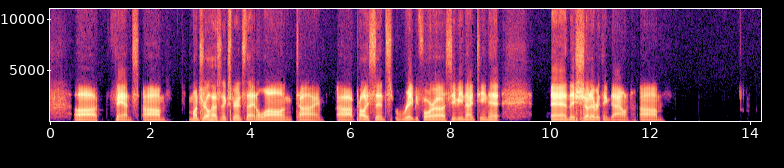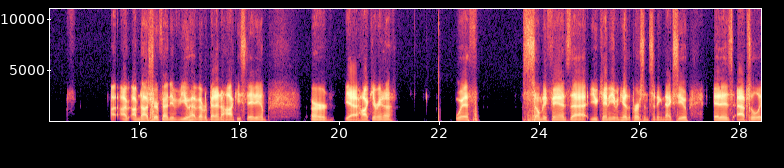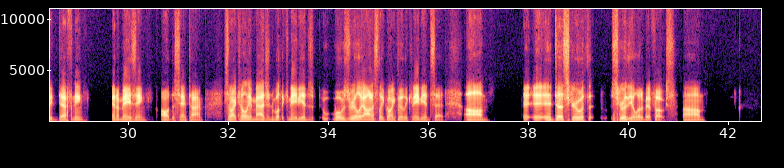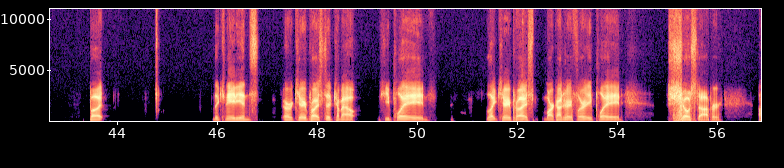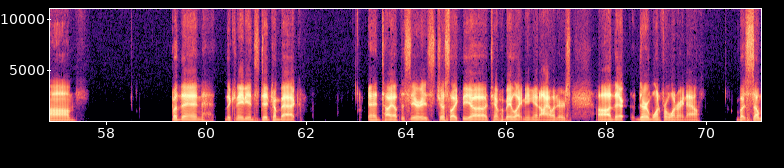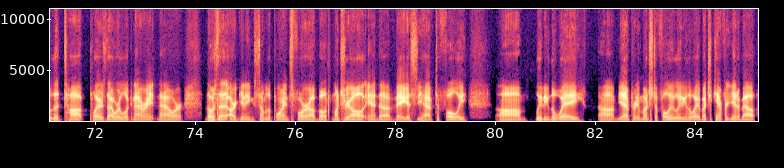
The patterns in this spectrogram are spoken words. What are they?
uh, fans. Um, Montreal hasn't experienced that in a long time, uh, probably since right before uh, CV19 hit, and they shut everything down. Um, I, I'm not sure if any of you have ever been in a hockey stadium or, yeah, hockey arena with so many fans that you can't even hear the person sitting next to you. It is absolutely deafening and amazing all at the same time. So I can only imagine what the Canadiens, what was really honestly going through the Canadiens said. Um, it, it, it does screw with screw with you a little bit, folks. Um, but the Canadiens or Carey Price did come out. He played like Carey Price, Marc Andre Fleury played showstopper. Um, but then the Canadiens did come back and tie up the series, just like the uh, Tampa Bay Lightning and Islanders. Uh, they're they're one for one right now. But some of the top players that we're looking at right now are those that are getting some of the points for uh, both Montreal and uh, Vegas. You have Toffoli, um, leading the way. Um, yeah, pretty much Toffoli leading the way, but you can't forget about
